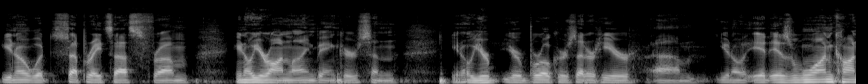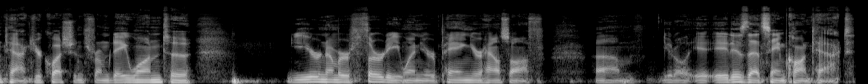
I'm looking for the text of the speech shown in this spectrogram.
you know, what separates us from, you know, your online bankers and, you know, your your brokers that are here. Um, you know, it is one contact. Your questions from day one to year number thirty when you're paying your house off. Um, you know, it, it is that same contact.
